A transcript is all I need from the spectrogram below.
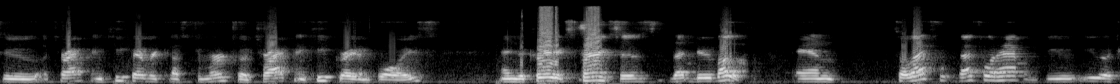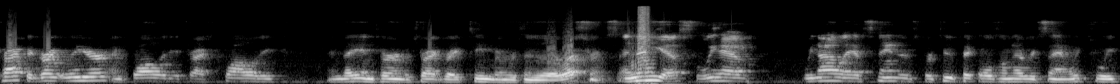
to attract and keep every customer, to attract and keep great employees, and to create experiences that do both. And so that's that's what happens. You you attract a great leader, and quality attracts quality, and they in turn attract great team members into their restaurants. And then yes, we have we not only have standards for two pickles on every sandwich, we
